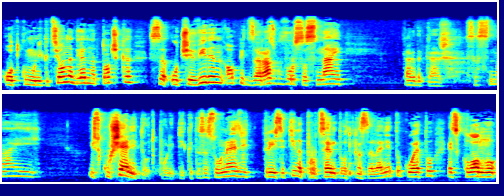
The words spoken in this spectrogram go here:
от комуникационна гледна точка са очевиден опит за разговор с най... как да кажа? С най изкушените от политиката, с онези 30% от населението, което е склонно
